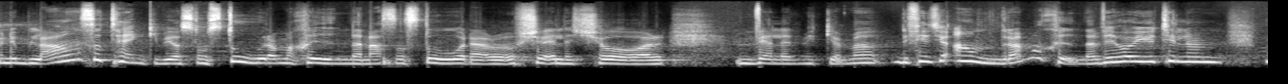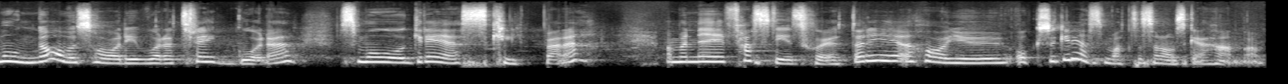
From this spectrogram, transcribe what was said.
Men ibland så tänker vi oss de stora maskinerna som står där och eller kör väldigt mycket. Men det finns ju andra maskiner. Vi har ju till många av oss har det i våra trädgårdar. Små gräsklippare. Ja, men eh, fastighetsskötare har ju också gräsmattor som de ska ha hand om.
